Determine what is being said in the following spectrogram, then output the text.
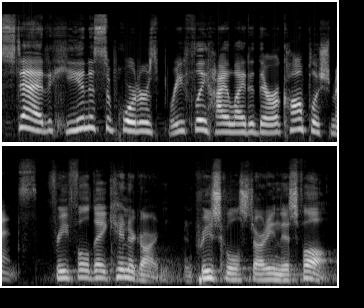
Instead, he and his supporters briefly highlighted their accomplishments. Free full day kindergarten and preschool starting this fall.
